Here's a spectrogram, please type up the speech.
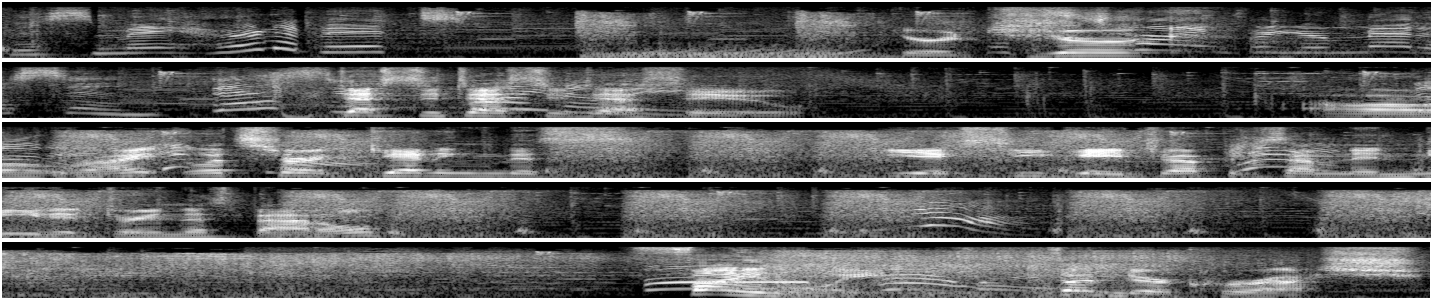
This may hurt a bit. You're a jerk. time for your medicine. Desu, desu, desu. Alright, let's start getting this EXE gauge up because I'm gonna need it during this battle. Finally! Thunder Crush!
